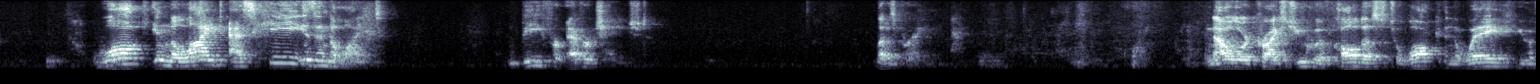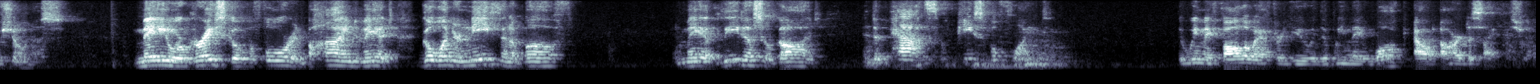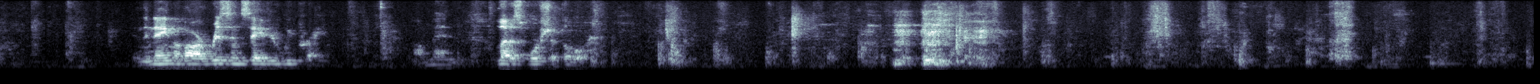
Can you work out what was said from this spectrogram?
Walk in the light as He is in the light and be forever changed. Let us pray. And now, Lord Christ, you who have called us to walk in the way you have shown us. May your grace go before and behind. May it go underneath and above. And may it lead us, O oh God, into paths of peaceful flight, that we may follow after you and that we may walk out our discipleship. In the name of our risen Savior, we pray. Amen. Let us worship the Lord.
